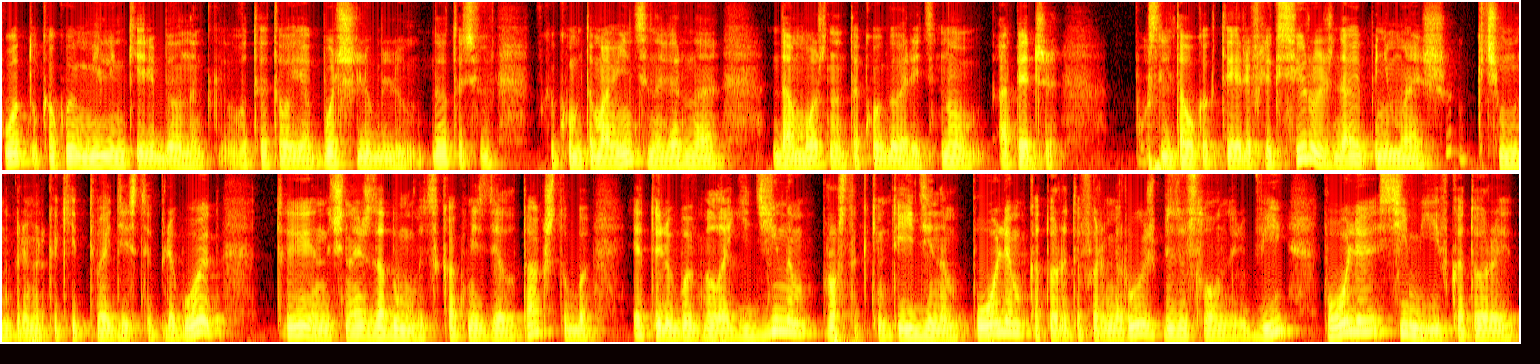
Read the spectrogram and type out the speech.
Вот какой миленький ребенок. Вот этого я больше люблю. Да? То есть в, в каком-то моменте, наверное, да, можно такое говорить. Но, опять же, после того, как ты рефлексируешь, да, и понимаешь, к чему, например, какие-то твои действия приводят, ты начинаешь задумываться, как мне сделать так, чтобы эта любовь была единым, просто каким-то единым полем, которое ты формируешь, безусловной любви, поле семьи, в которой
